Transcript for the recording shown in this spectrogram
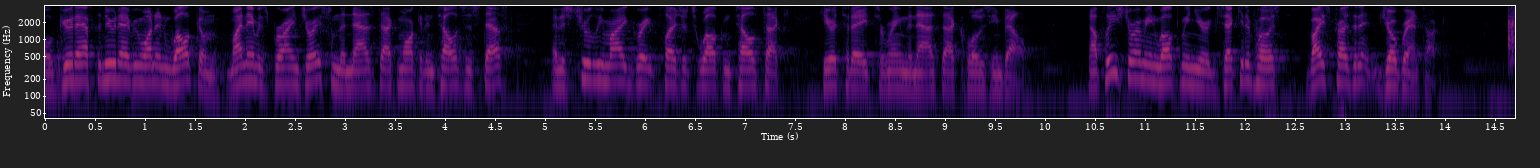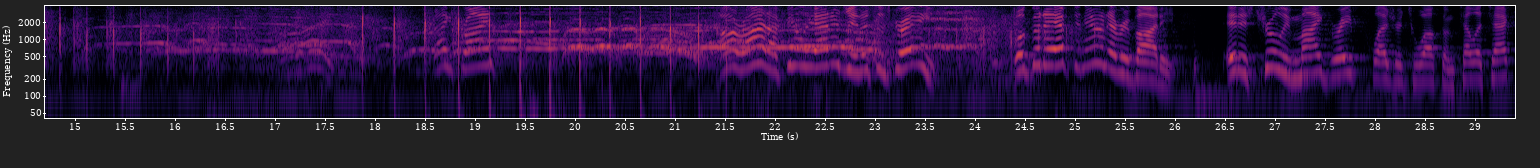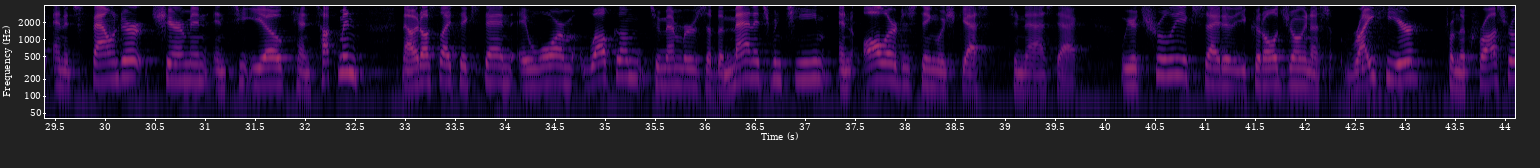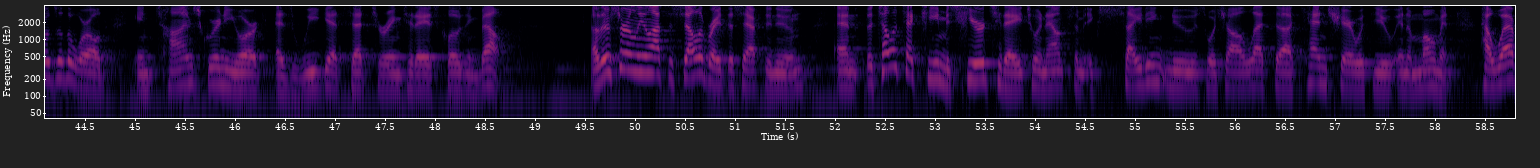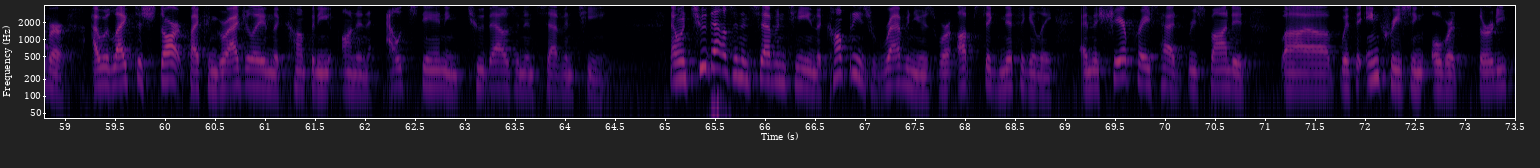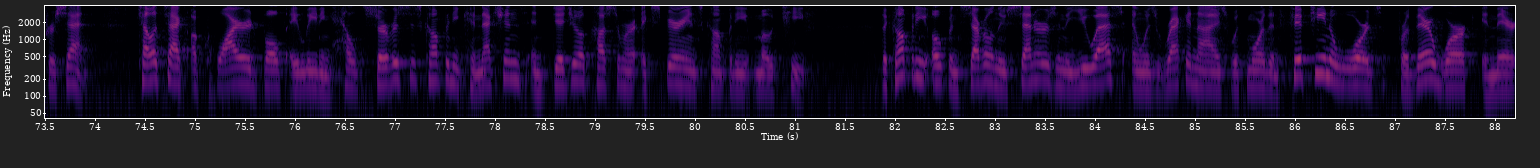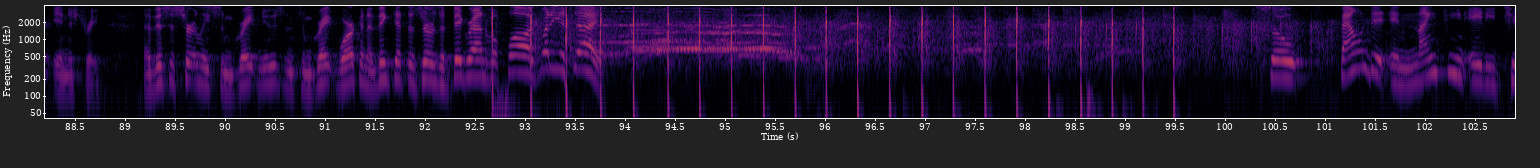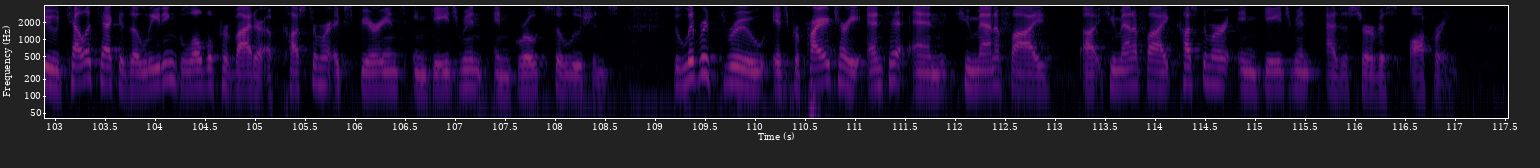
Well, good afternoon, everyone, and welcome. My name is Brian Joyce from the NASDAQ Market Intelligence Desk, and it's truly my great pleasure to welcome Teletech here today to ring the NASDAQ closing bell. Now, please join me in welcoming your executive host, Vice President Joe Brantok. All right. Thanks, Brian. All right, I feel the energy. This is great. Well, good afternoon, everybody. It is truly my great pleasure to welcome Teletech and its founder, chairman, and CEO, Ken Tuchman. Now, I'd also like to extend a warm welcome to members of the management team and all our distinguished guests to NASDAQ. We are truly excited that you could all join us right here from the crossroads of the world in Times Square, New York, as we get set to ring today's closing bell. Now, there's certainly a lot to celebrate this afternoon, and the Teletech team is here today to announce some exciting news, which I'll let uh, Ken share with you in a moment. However, I would like to start by congratulating the company on an outstanding 2017. Now, in 2017, the company's revenues were up significantly, and the share price had responded uh, with increasing over 30 percent. Teletech acquired both a leading health services company, Connextions, and digital customer experience company, Motif. The company opened several new centers in the U.S. and was recognized with more than 15 awards for their work in their industry. Now, this is certainly some great news and some great work, and I think that deserves a big round of applause. What do you say? So, Founded in 1982, Teletech is a leading global provider of customer experience, engagement, and growth solutions, delivered through its proprietary end-to-end Humanify, uh, Humanify customer engagement as a service offering.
